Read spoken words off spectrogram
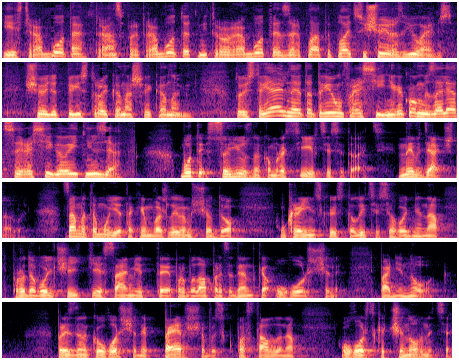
есть работа, транспорт работает, метро работает, зарплаты платятся, еще и развиваемся. Еще идет перестройка нашей экономики. То есть реально это триумф России. Ни о каком изоляции России говорить нельзя. Бути союзником Росії в цій ситуації невдячна роль. Саме тому є таким важливим, що до української столиці сьогодні на продовольчий саміт прибула президентка Угорщини пані Новак. Президентка Угорщини перша високопоставлена угорська чиновниця,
